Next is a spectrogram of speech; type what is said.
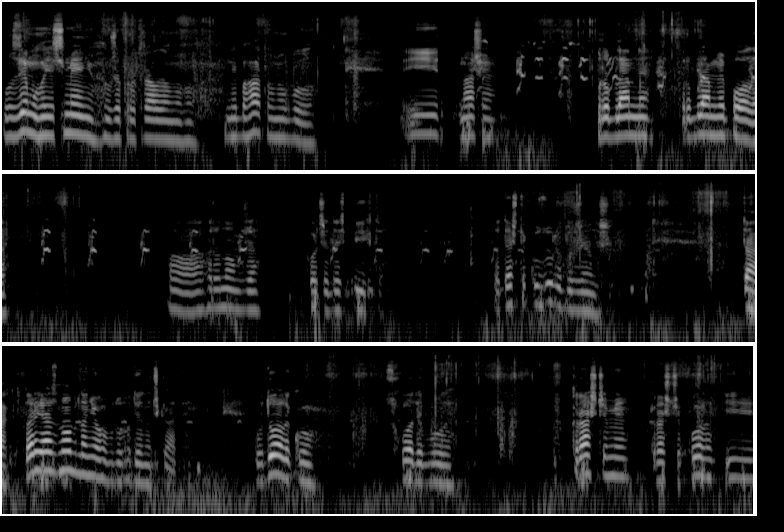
озимого ячменю вже протравленого. Небагато воно було. І наше проблемне, проблемне поле. О, агроном вже хоче десь бігти. А де ж ти козулю доженеш? Так, тепер я знову на нього буду годину чекати. Вдолику сходи були кращими, краще поле і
